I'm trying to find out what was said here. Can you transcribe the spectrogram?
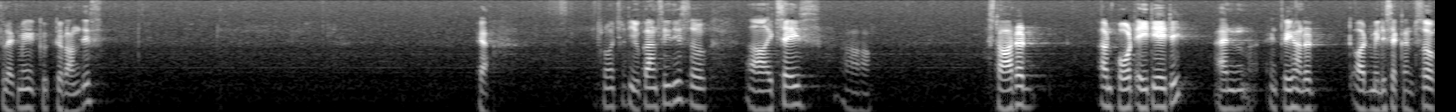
So let me quickly run this. Yeah. Fortunately, you can't see this, so uh, it says uh, started on port 8080 and in 300 odd milliseconds. So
